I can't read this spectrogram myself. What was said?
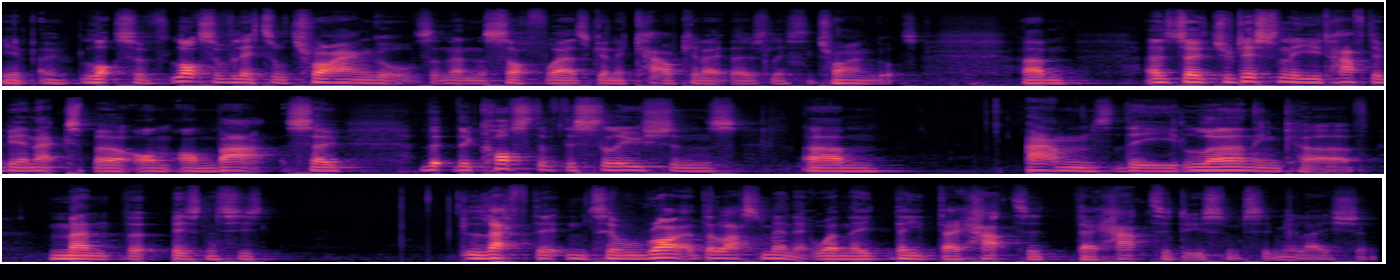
you know lots of lots of little triangles, and then the software is going to calculate those little triangles. Um, and so traditionally, you'd have to be an expert on on that. So the the cost of the solutions um, and the learning curve meant that businesses left it until right at the last minute when they, they, they had to they had to do some simulation.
